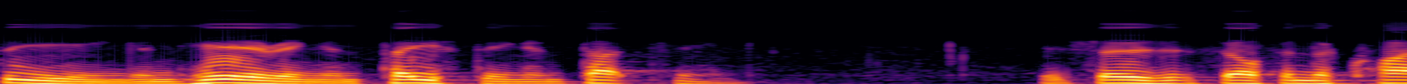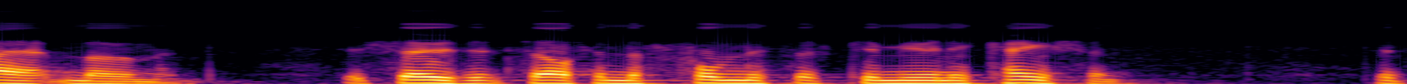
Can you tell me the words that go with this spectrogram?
seeing and hearing and tasting and touching. It shows itself in the quiet moment. It shows itself in the fullness of communication. It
